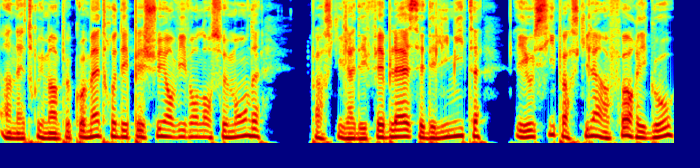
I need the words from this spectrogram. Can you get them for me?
Un être humain peut commettre des péchés en vivant dans ce monde parce qu'il a des faiblesses et des limites, et aussi parce qu'il a un fort ego.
